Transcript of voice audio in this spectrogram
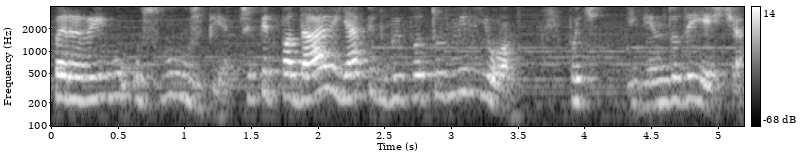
перериву у службі. Чи підпадаю я під виплату в мільйон? І він додає ще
